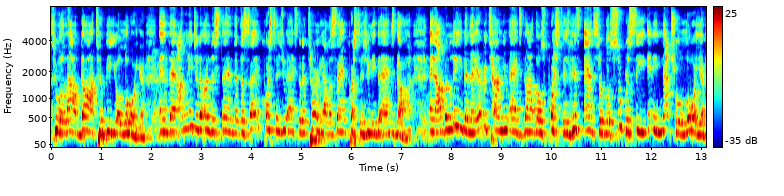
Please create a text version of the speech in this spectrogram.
to allow God to be your lawyer. And that I need you to understand that the same questions you ask an attorney are the same questions you need to ask God. And I believe in that every time you ask God those questions, his answer will supersede any natural lawyer,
